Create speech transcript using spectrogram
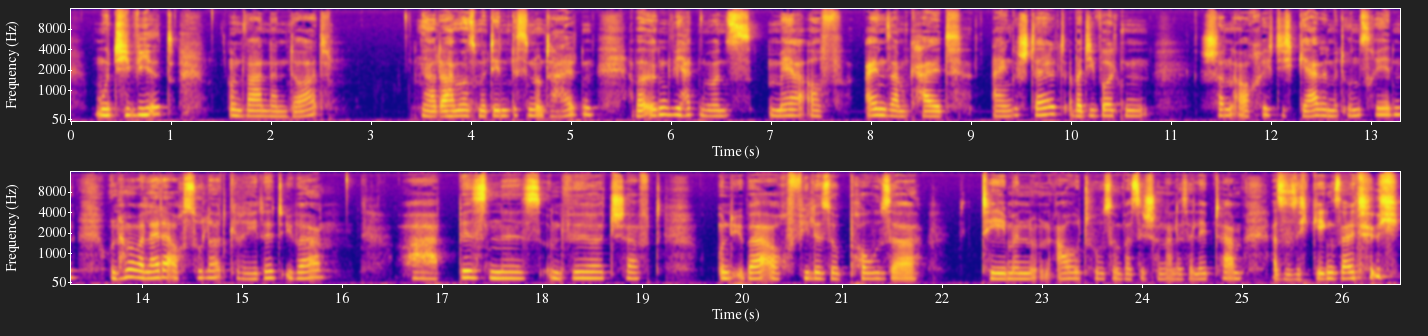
motiviert und waren dann dort. Ja, da haben wir uns mit denen ein bisschen unterhalten. Aber irgendwie hatten wir uns mehr auf Einsamkeit eingestellt. Aber die wollten schon auch richtig gerne mit uns reden und haben aber leider auch so laut geredet über oh, Business und Wirtschaft und über auch viele so Poser. Themen und Autos und was sie schon alles erlebt haben. Also sich gegenseitig,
